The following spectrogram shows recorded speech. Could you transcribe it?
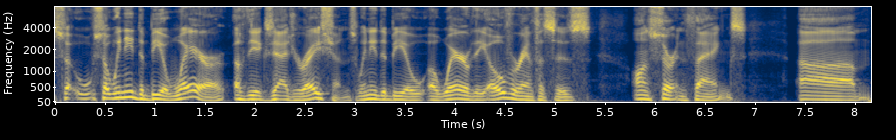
so so we need to be aware of the exaggerations. We need to be aware of the overemphasis on certain things. Um,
